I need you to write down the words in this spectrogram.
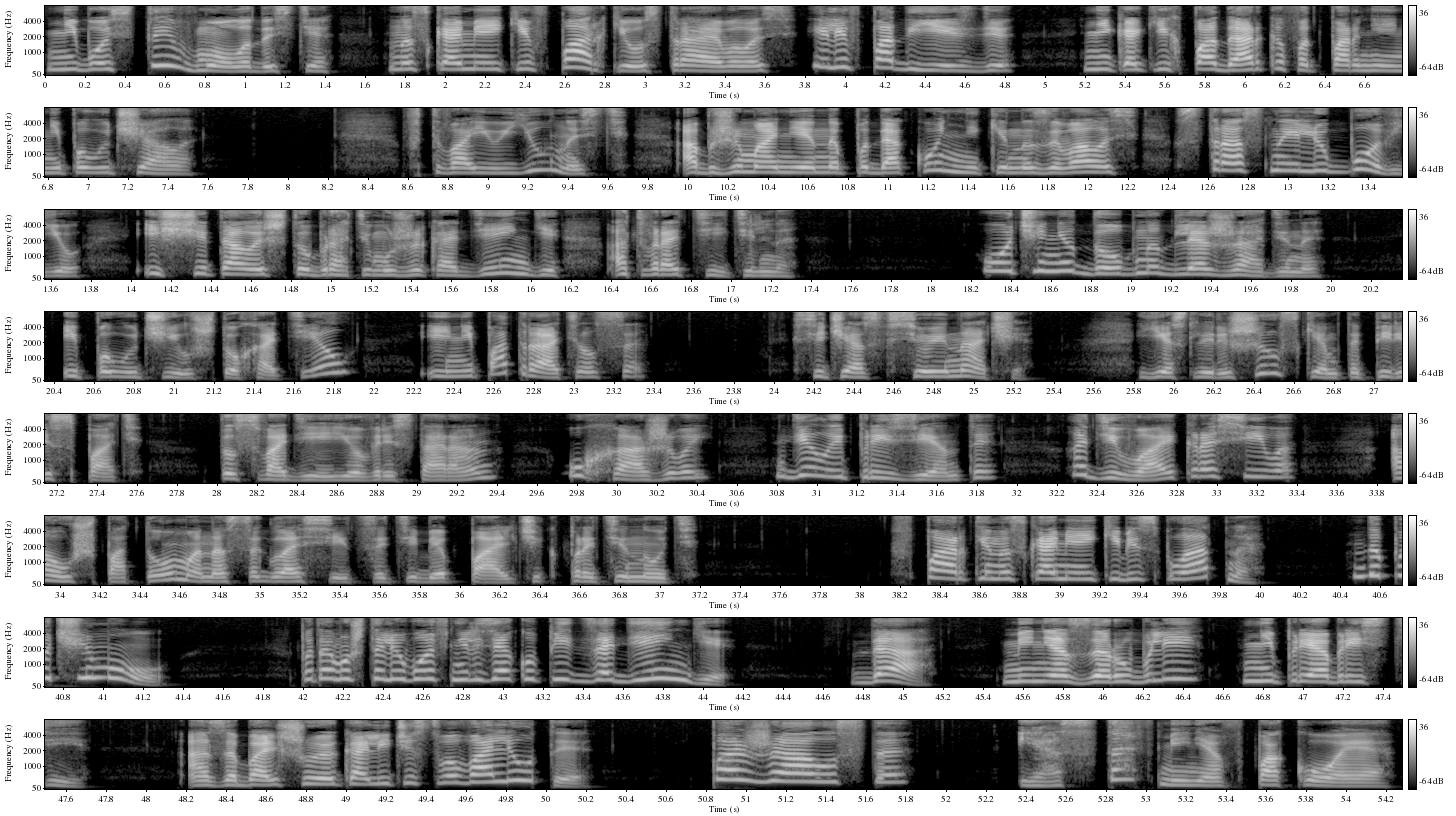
Небось, ты в молодости на скамейке в парке устраивалась или в подъезде. Никаких подарков от парней не получала. В твою юность обжимание на подоконнике называлось страстной любовью и считалось, что брать у мужика деньги отвратительно. Очень удобно для жадины. И получил, что хотел, и не потратился. Сейчас все иначе. Если решил с кем-то переспать, то своди ее в ресторан, ухаживай, делай презенты, одевай красиво, а уж потом она согласится тебе пальчик протянуть. В парке на скамейке бесплатно? Да почему? Потому что любовь нельзя купить за деньги. Да, меня за рубли не приобрести а за большое количество валюты. Пожалуйста, и оставь меня в покое.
